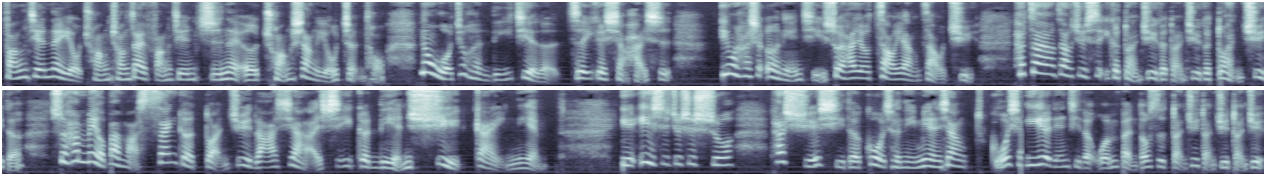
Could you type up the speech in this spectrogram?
房间内有床，床在房间之内，而床上有枕头。那我就很理解了，这一个小孩是。因为他是二年级，所以他就照样造句。他照样造句是一个短句，一个短句，一个短句的，所以他没有办法三个短句拉下来是一个连续概念。也意思就是说，他学习的过程里面，像国小一二年级的文本都是短句、短句、短句，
